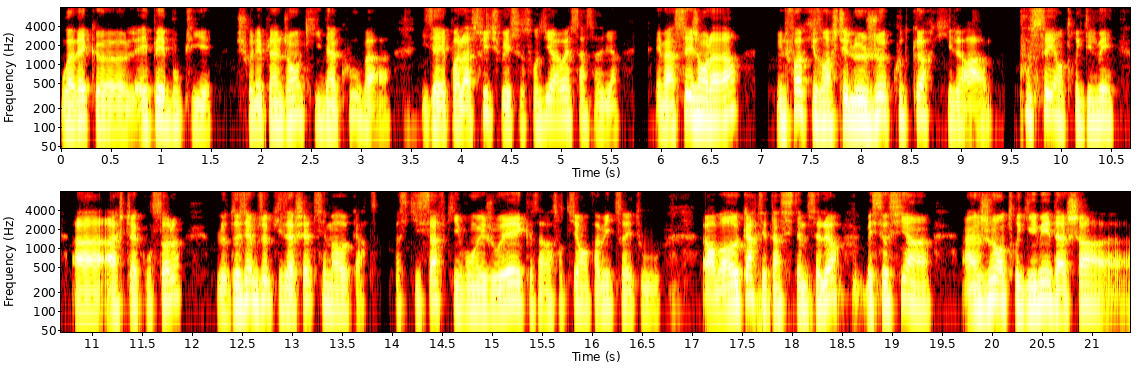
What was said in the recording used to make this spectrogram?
ou avec euh, l'épée bouclier. Je connais plein de gens qui, d'un coup, bah, ils n'avaient pas la Switch, mais ils se sont dit, ah ouais, ça, ça c'est bien. Et bien, ces gens-là, une fois qu'ils ont acheté le jeu coup de cœur qui leur a poussé, entre guillemets, à, à acheter la console, le deuxième jeu qu'ils achètent, c'est Mario Kart. Parce qu'ils savent qu'ils vont y jouer et que ça va sortir en famille, tout ça et tout. Alors, Mario Kart est un système seller, mais c'est aussi un, un jeu, entre guillemets, d'achat euh,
